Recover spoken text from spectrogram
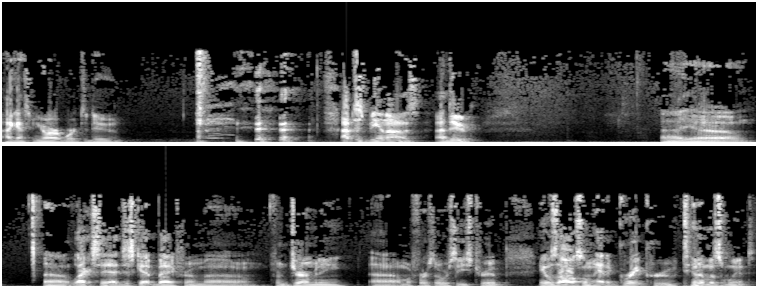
I got some yard work to do. I'm just being honest. I do. I um, like I said, I just got back from from Germany uh, my first overseas trip. It was awesome. Had a great crew. Ten of us went,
